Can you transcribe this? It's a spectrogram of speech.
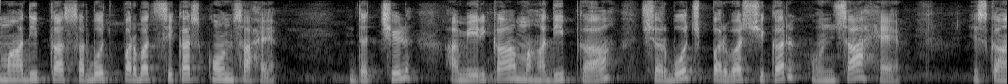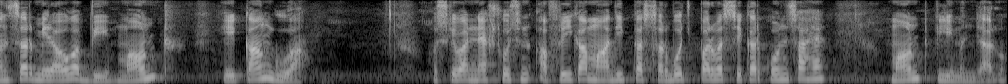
महाद्वीप का सर्वोच्च पर्वत शिखर कौन सा है? दक्षिण अमेरिका महाद्वीप का सर्वोच्च पर्वत शिखर कौन सा है? इसका आंसर मेरा होगा वी, माउंट एकांगुआ। उसके बाद नेक्स्ट क्वेश्चन अफ्रीका महाद्वीप का सर्वोच्च पर्वत शिखर कौन सा है? माउंट किलीमंजारो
